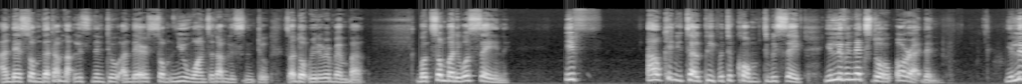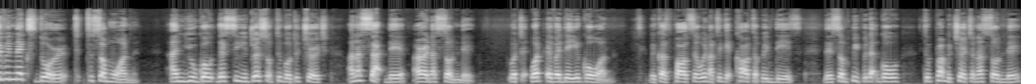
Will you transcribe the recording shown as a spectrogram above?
and there's some that I'm not listening to and there's some new ones that I'm listening to. So I don't really remember. But somebody was saying, if how can you tell people to come to be saved? You're living next door. All right then. You're living next door to, to someone and you go they see you dress up to go to church on a Saturday or on a Sunday. What, whatever day you go on. Because Paul said we're not to get caught up in days. There's some people that go to probably church on a Sunday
